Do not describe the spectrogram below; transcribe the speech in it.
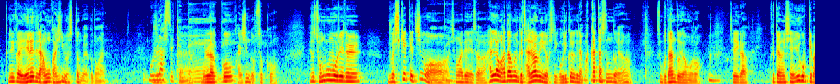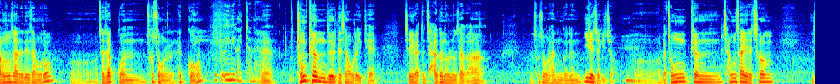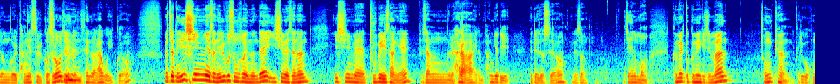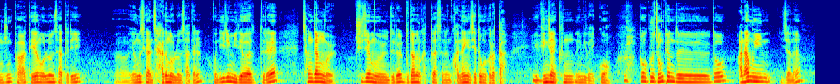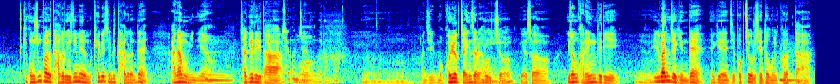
그러니까 얘네들이 아무 관심이 없었던 거예요 그동안. 몰랐을 그래서, 텐데. 아, 몰랐고 네. 관심도 없었고. 그래서 종국몰이를 누가 시켰겠지 뭐 네. 청와대에서 하려고 하다 보니까 자료화면이 없으니까 우리 거를 그냥 막 갖다 쓴 거예요. 그래서 무단도용으로 음. 저희가 그 당시에 일곱 개 방송사를 대상으로 어, 저작권 소송을 했고 이게 또 의미가 있잖아요. 예, 종편들 대상으로 이렇게 저희 같은 작은 언론사가 소송을 하는 거는 이례적이죠. 음. 어, 아마 종편 창사 이래 처음 이런 걸 당했을 것으로 저희는 음. 생각을 하고 있고요. 어쨌든 1심에서는 일부 승소했는데 2심에서는 1심의 두 배 이상의 배상을 하라 이런 판결이 내려졌어요. 그래서 저희는 뭐 금액도 금액이지만 종편 그리고 공중파 대형 언론사들이 어, 영세한 작은 언론사들 혹은 1인 미디어들의 창작물 취재물들을 무단으로 갖다 쓰는 관행의 제동을 걸었다. 이게 굉장히 큰 의미가 있고 네. 또그 종편들도 아나무인이잖아요. 특히 공중파도 다 그래. 요즘에는 뭐 KBS, MBC 다 그런데 아나무인이에요. 음, 자기들이 다 최고인 줄 뭐 뭐 이런 거. 완전 뭐 권력자 행사를 하고 네. 있죠. 그래서 이런 관행들이 어, 일반적인데 여기에 이제 법적으로 제동을 음. 걸었다.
